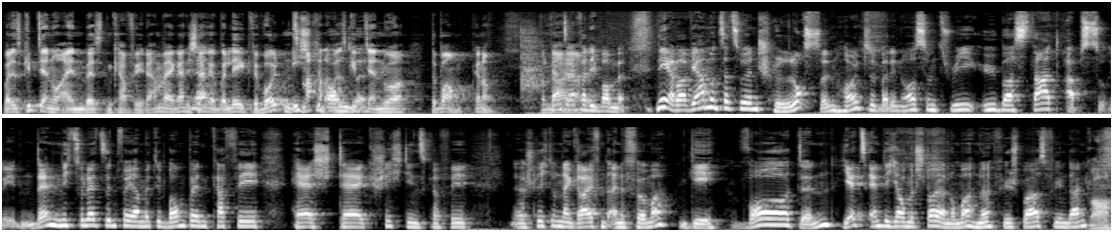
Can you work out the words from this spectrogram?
weil es gibt ja nur einen besten Kaffee. Da haben wir ja gar nicht Ja. lange überlegt. Wir wollten es machen, aber es gibt ja nur The Bomb, genau. Von Ganz daher. einfach die Bombe. Nee, aber wir haben uns dazu entschlossen, heute bei den Awesome Tree über Startups zu reden. Denn nicht zuletzt sind wir ja mit dem Bomben-Café, Hashtag Schichtdienstcafé, äh, schlicht und ergreifend eine Firma geworden. Jetzt endlich auch mit Steuernummer, ne? Viel Spaß, vielen Dank. Oh,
